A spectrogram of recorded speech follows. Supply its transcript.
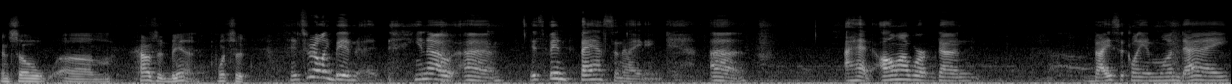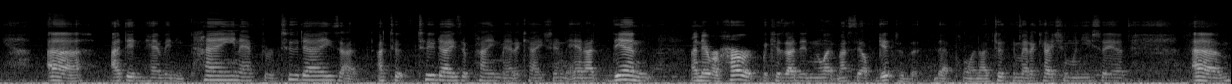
And so, um, how's it been? What's it? It's really been, you know, um, it's been fascinating. Uh, I had all my work done basically in one day. Uh, I didn't have any pain after two days. I, I took two days of pain medication, and I then I never hurt because I didn't let myself get to the, that point. I took the medication when you said. Um,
